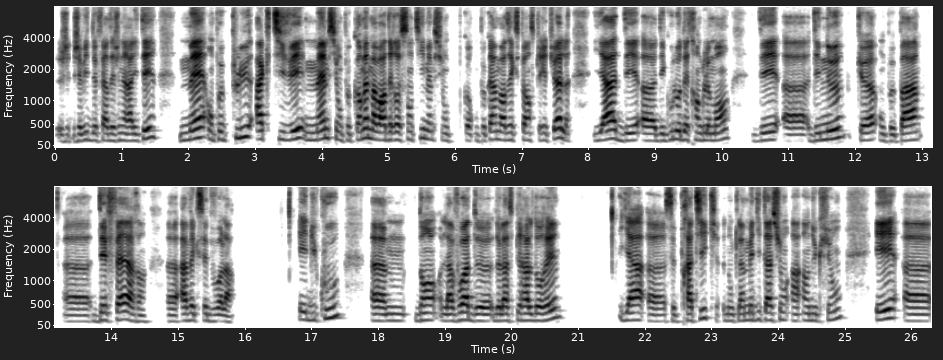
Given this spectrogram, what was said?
j'évite de faire des généralités, mais on peut plus activer, même si on peut quand même avoir des ressentis, même si on, peut quand même avoir des expériences spirituelles, il y a des, euh, goulots d'étranglement, des, euh, nœuds qu'on ne peut pas euh, défaire avec cette voie-là. Et du coup, dans la voie de, de, la spirale dorée, il y a cette pratique, donc la méditation à induction, et euh,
